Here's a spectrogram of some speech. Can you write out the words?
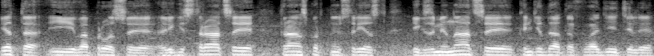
Это и вопросы регистрации транспортных средств, экзаменации кандидатов в водители,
